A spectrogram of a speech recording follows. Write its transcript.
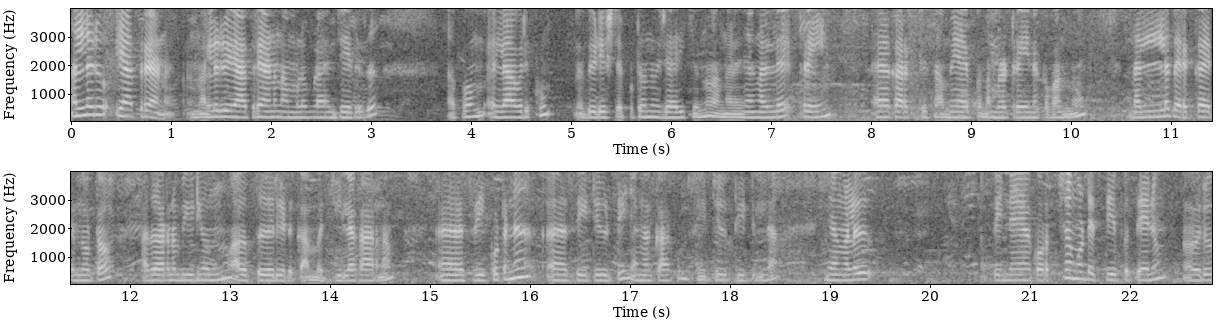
നല്ലൊരു യാത്രയാണ്. നല്ലൊരു യാത്രയാണ് നമ്മൾ പ്ലാൻ ചെയ്തത്. അപ്പം എല്ലാവർക്കും വീഡിയോ ഇഷ്ടപ്പെട്ടു എന്ന് വിചാരിക്കുന്നു. അങ്ങനെ ഞങ്ങളുടെ ട്രെയിൻ കറക്റ്റ് സമയമായപ്പോൾ നമ്മുടെ ട്രെയിനൊക്കെ വന്നു. നല്ല തിരക്കായിരുന്നു കേട്ടോ അത് കാരണം വീഡിയോ ഒന്നും അകത്ത് കയറി എടുക്കാൻ പറ്റിയില്ല. കാരണം ശ്രീക്കുട്ടന് സീറ്റ് കിട്ടി. ഞങ്ങൾക്കാർക്കും സീറ്റ് കിട്ടിയിട്ടില്ല. ഞങ്ങൾ പിന്നെ കുറച്ചങ്ങോട്ട് എത്തിയപ്പോഴത്തേനും ഒരു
